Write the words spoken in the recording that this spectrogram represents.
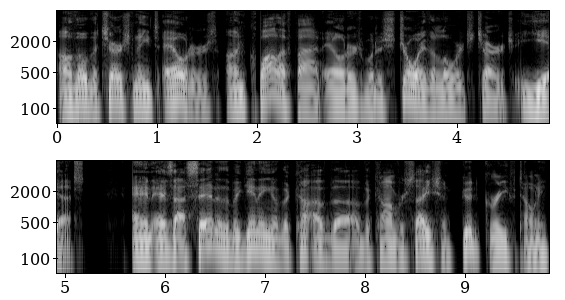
Although the church needs elders, unqualified elders will destroy the Lord's church. Yes. And as I said in the beginning of the of the of the conversation, good grief, Tony.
